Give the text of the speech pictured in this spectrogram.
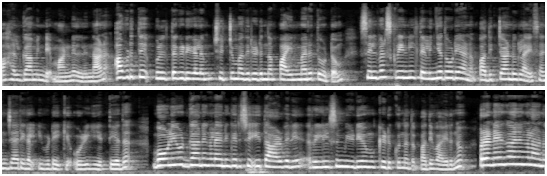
പഹൽഗാമിന്റെ മണ്ണിൽ നിന്നാണ്. അവിടുത്തെ പുൽത്തകിടികളും ചുറ്റുമതിരിടുന്ന പൈൻമരത്തോട്ടവും സിൽവർ സ്ക്രീനിൽ തെളിഞ്ഞതോടെയാണ് പതിറ്റാണ്ടുകളായി സഞ്ചാരികൾ ഇവിടേക്ക് ഒഴുകിയെത്തിയത്. ബോളിവുഡ് ഗാനങ്ങളെ അനുകരിച്ച് ഈ താഴ്വരയെ റീൽസും വീഡിയോയും ഒക്കെ എടുക്കുന്നത് പതിവായിരുന്നു. പ്രണയഗാനങ്ങളാണ്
